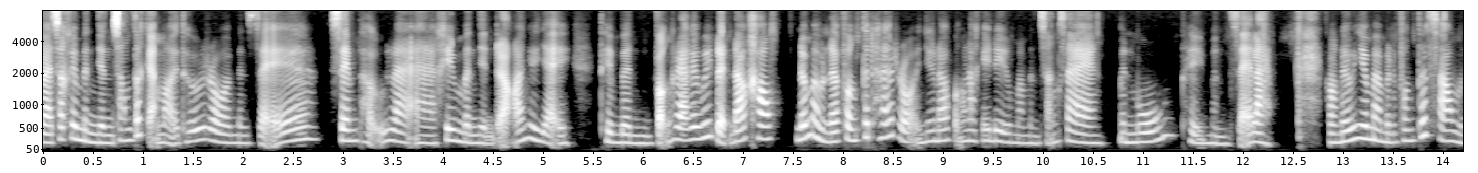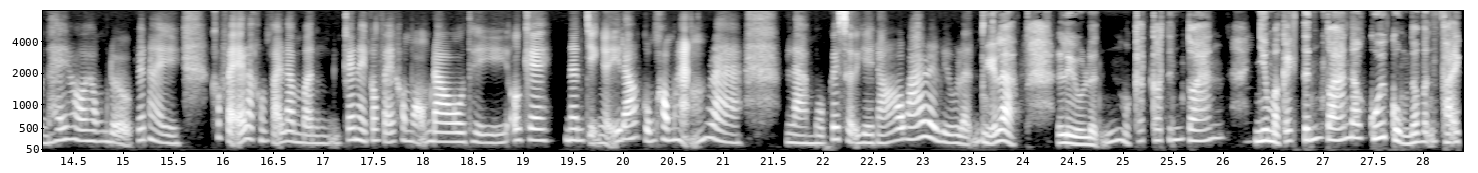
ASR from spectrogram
Và sau khi mình nhìn xong tất cả mọi thứ rồi, mình sẽ xem thử là à khi mình nhìn rõ như vậy thì mình vẫn ra cái quyết định đó không? Nếu mà mình đã phân tích hết rồi nhưng đó vẫn là cái điều mà mình sẵn sàng, mình muốn thì mình sẽ làm còn nếu như mà mình phân tích xong mình thấy thôi không được cái này có vẻ là không phải là mình cái này có vẻ không ổn đâu thì ok nên chị nghĩ đó cũng không hẳn là là một cái sự gì đó quá là liều lĩnh. Nghĩa là liều lĩnh một cách có tính toán nhưng mà cái tính toán đó cuối cùng nó vẫn phải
